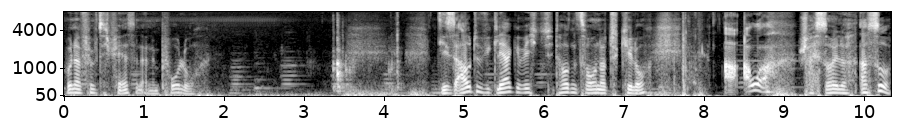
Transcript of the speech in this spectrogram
150 PS in einem Polo. Dieses Auto wiegt Leergewicht 1200 Kilo. Aua, scheiß Säule. Ach so,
